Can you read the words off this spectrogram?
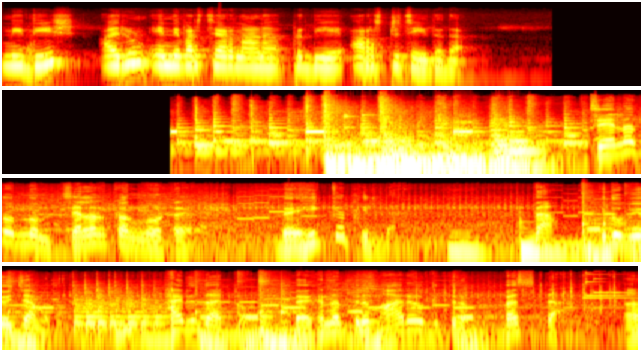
നിതീഷ് അരുൺ എന്നിവർ ചേർന്നാണ് പ്രതിയെ അറസ്റ്റ് ചെയ്തത്. ചിലതൊന്നും ചിലർക്കങ്ങോട്ട് ദഹിക്കത്തില്ല. ദാ ഇത് ഉപയോഗിച്ചാൽ മതി. ഹരിതാറ്റോ ദഹനത്തിനും ആരോഗ്യത്തിനും ബെസ്റ്റാ ആ.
